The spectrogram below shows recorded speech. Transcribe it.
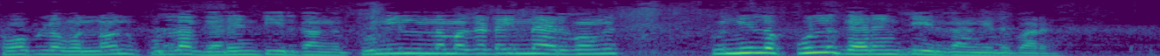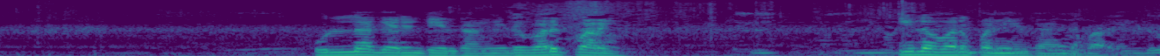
ஷோப்பில் பண்ணோம் ஃபுல்லா கேரண்டி இருக்காங்க. துணியில நம்ம கிட்ட என்ன இருக்காங்க? துணியில ஃபுல் கேரண்டி இருக்காங்க. இது பாருங்க. ஃபுல்லா கேரண்டி இருக்காங்க. இது ஒர்க் பாருங்க. கீழே ஒர்க் பண்ணியிருக்காங்க. இது பாருங்க.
